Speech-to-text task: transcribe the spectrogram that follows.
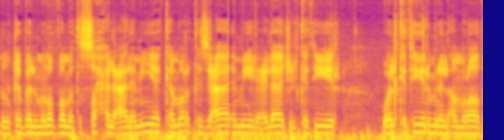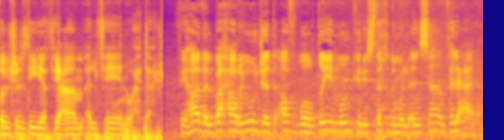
من قبل منظمة الصحة العالمية كمركز عالمي لعلاج الكثير والكثير من الأمراض الجلدية في عام 2011 في هذا البحر يوجد أفضل طين ممكن يستخدمه الإنسان في العالم.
